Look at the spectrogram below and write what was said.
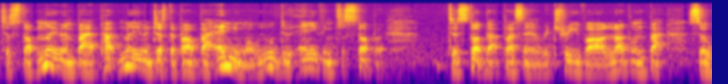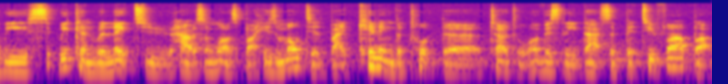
to stop. Not even by a, not even just about by anyone. We would do anything to stop it, to stop that person and retrieve our loved one back. So we we can relate to Harrison Wells, but his motive by killing the the turtle, obviously that's a bit too far, but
